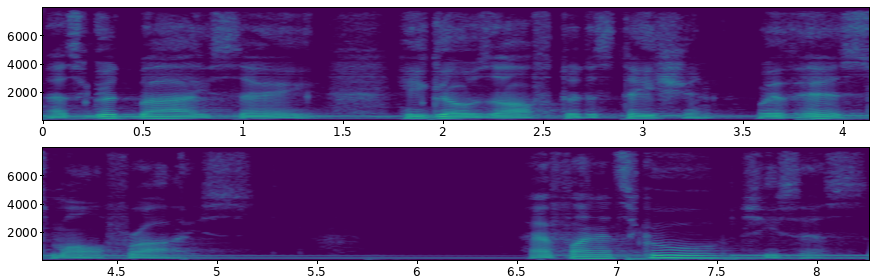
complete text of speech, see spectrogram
As goodbye say, he goes off to the station with his small fries. Have fun at school, she says.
